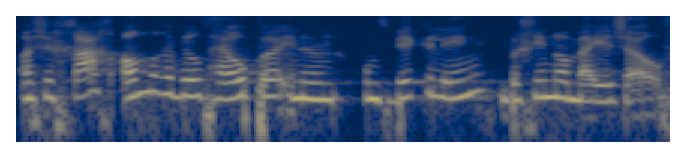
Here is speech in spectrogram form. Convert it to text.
Als je graag anderen wilt helpen in hun ontwikkeling, begin dan bij jezelf.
